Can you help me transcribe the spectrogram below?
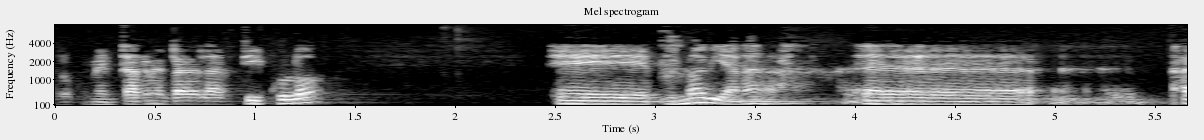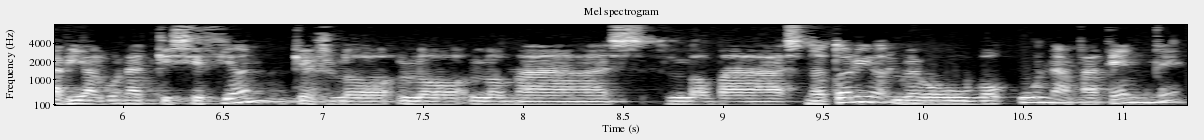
documentarme para el artículo, eh, pues no había nada. Eh, había alguna adquisición, que es lo, más, lo más notorio. Luego hubo una patente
